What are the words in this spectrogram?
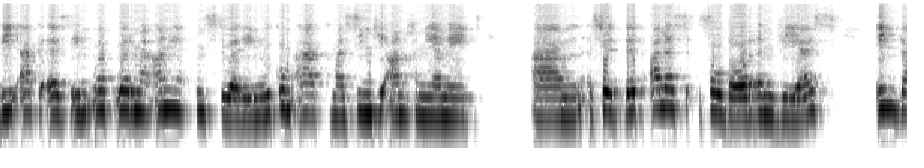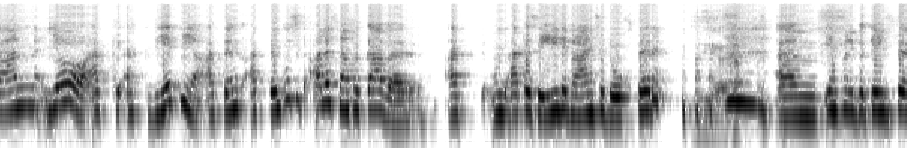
wie ek is en ook oor my aanneem story en hoekom ek my sienkie aangeneem het. Um, so dit alles sal daarin wees. En dan, ja, ek, ek weet nie, ek dink, ek dink ons het alles nou gecover. Ek, ek is Henny de Bruin se dochter. Ja. um, een van die bekendste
